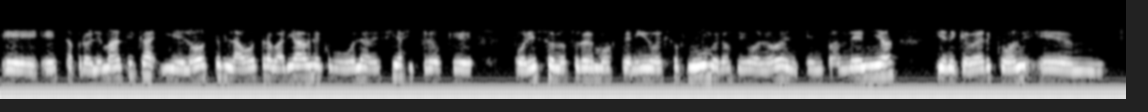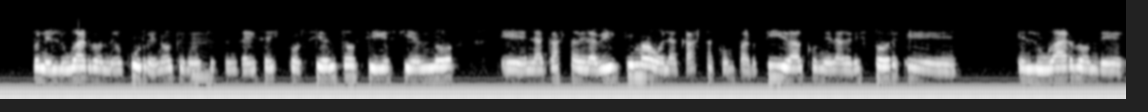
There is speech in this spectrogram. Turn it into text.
eh, esta problemática y el otro, la otra variable, como vos la decías, y creo que por eso nosotros hemos tenido esos números, digo, ¿no? En, en pandemia tiene que ver con em, con el lugar donde ocurre, ¿no? Que en un 66% mm. sigue siendo eh, la casa de la víctima o la casa compartida con el agresor eh, el lugar donde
